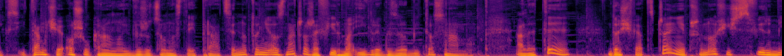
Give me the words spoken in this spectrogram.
X i tam cię oszukano i wyrzucono z tej pracy, no to nie oznacza, że firma Y zrobi to samo. Ale ty doświadczenie przenosisz z firmy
